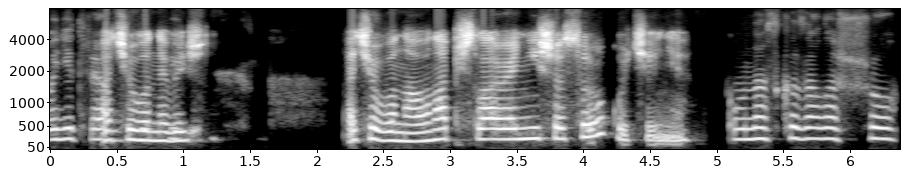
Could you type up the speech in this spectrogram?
Мені треба А чого не вийшло? А чого вона? Вона пішла раніше сроку чи ні? Вона сказала, що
